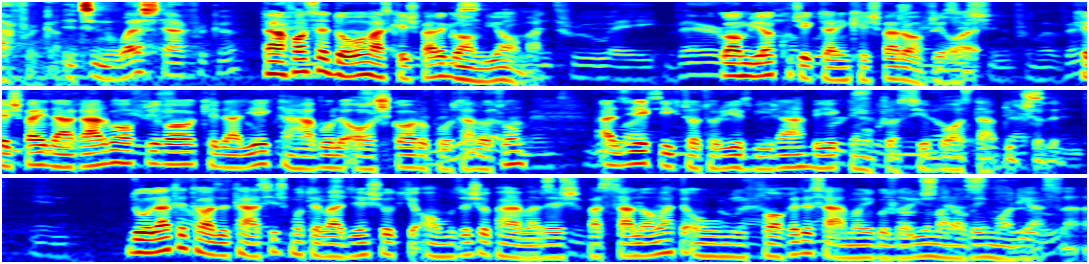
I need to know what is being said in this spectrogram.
Africa. It's in West Africa. درخواست دوم از کشور گامبیا آمد. گامبیا کوچکترین کشور آفریقاه. کشوری در غرب آفریقا که در یک تحول آشکار و پرتلاطم از یک دیکتاتوری بیرحم به یک دموکراسی باز تبدیل شده. دولت تازه تأسیس متوجه شد که آموزش و پرورش و سلامت عمومی فاقد سرمایه گذاری و منابع مالی هستند.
